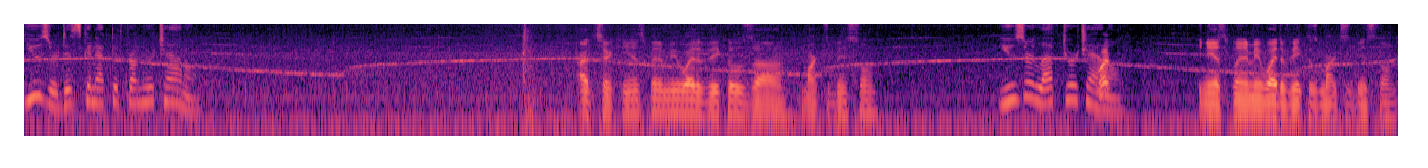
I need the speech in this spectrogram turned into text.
User disconnected from your channel. alright, sir, can you explain to me why the vehicle's, uh, marked as being stolen? User left your channel. Can you explain to me why the vehicle's marked as being stolen?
